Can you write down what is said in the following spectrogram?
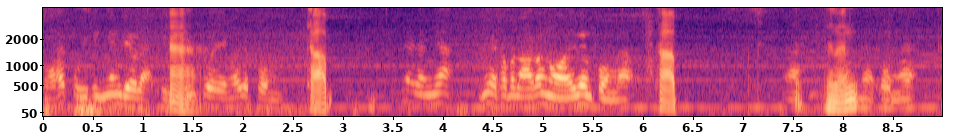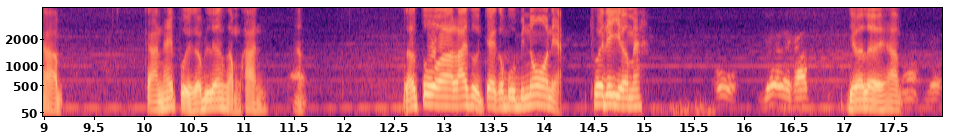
ขอให้ปุ๋ยทิ้งอย่างเดียวแหละทิ้งอ่าตัวเองแล้วจะถ่วงครับเนี่ยอย่างเงี้ยเนี่ยธรรมดาก็งอยเริ่มโป่งแล้วครับอะ ฉะนั้นเนี่ยตรงแล้วครับ การให้ปุ๋ยก็เป็นเรื่องสำคัญครับ แล้วตัวลายสูตรเจกับบูบิโนเนี่ยช่วยได้เยอะไหมโอ้เยอะเลยครับ เยอะเลยครับนะเยอะ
